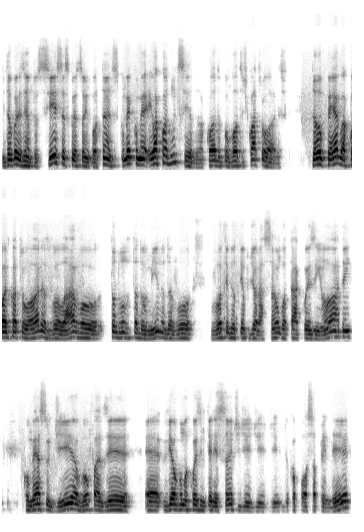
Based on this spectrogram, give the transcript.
Então, por exemplo, se essas coisas são importantes, como é que come... eu acordo muito cedo, eu acordo por volta de quatro horas. Então eu pego, acordo quatro horas, vou lá, vou, todo mundo está dormindo, eu vou, vou ter meu tempo de oração, botar a coisa em ordem, começo o dia, vou fazer, é, ver alguma coisa interessante de, de, de, do que eu posso aprender.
